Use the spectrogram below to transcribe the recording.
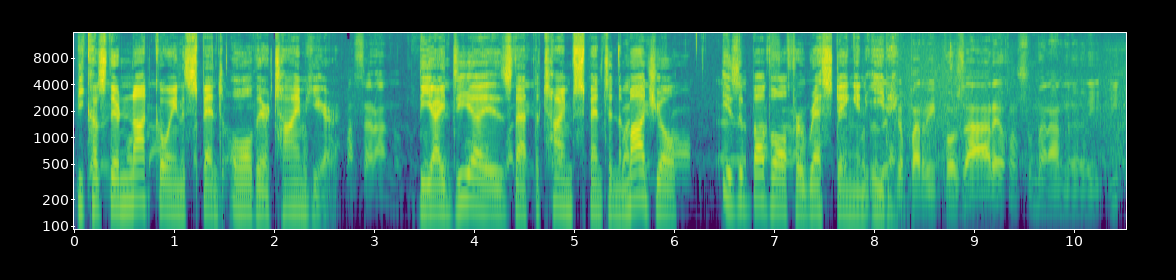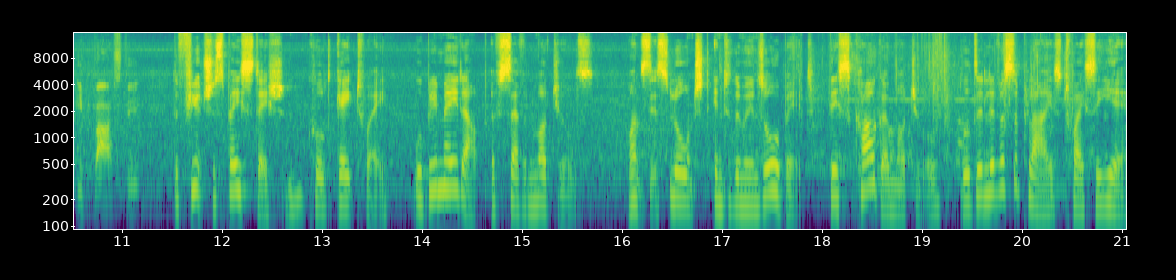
because they're not going to spend all their time here. The idea is that the time spent in the module is above all for resting and eating. The future space station, called Gateway, will be made up of seven modules. Once it's launched into the moon's orbit, this cargo module will deliver supplies twice a year.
